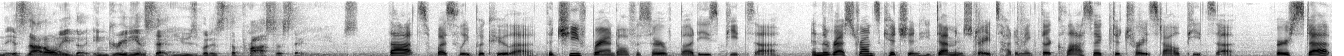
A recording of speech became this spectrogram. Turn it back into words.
it's not only the ingredients that you use, but it's the process that you use. That's Wesley Pikula, the chief brand officer of Buddy's Pizza. In the restaurant's kitchen, he demonstrates how to make their classic Detroit style pizza. First step,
